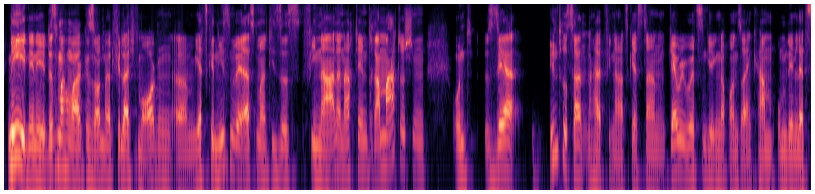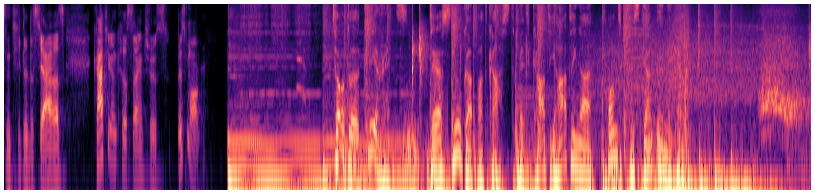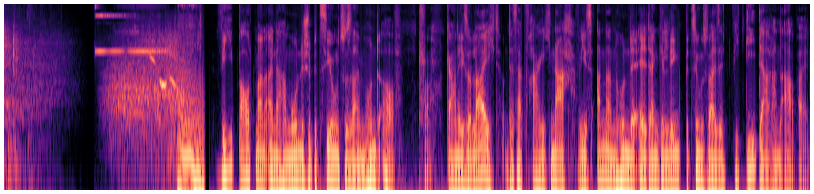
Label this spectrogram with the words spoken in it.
Nee, nee, nee, das machen wir gesondert vielleicht morgen. Ähm, jetzt genießen wir erstmal dieses Finale nach den dramatischen und sehr interessanten Halbfinals gestern. Gary Wilson gegen Noppon sein Kamm um den letzten Titel des Jahres. Kathi und Chris sagen Tschüss, bis morgen. Total Clearance, der Snooker-Podcast mit Kathi Hartinger und Christian Oemeke. Wie baut man eine harmonische Beziehung zu seinem Hund auf? Puh, gar nicht so leicht. Und deshalb frage ich nach, wie es anderen Hundeeltern gelingt, beziehungsweise wie die daran arbeiten.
